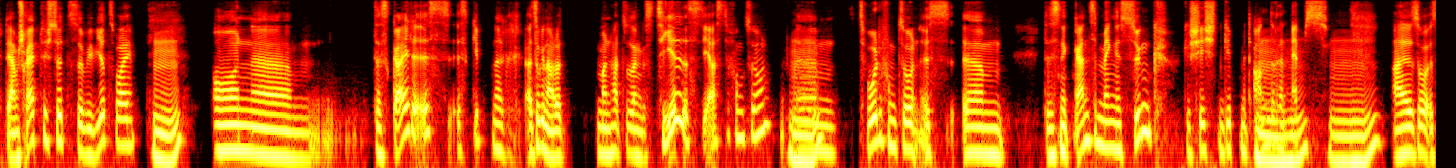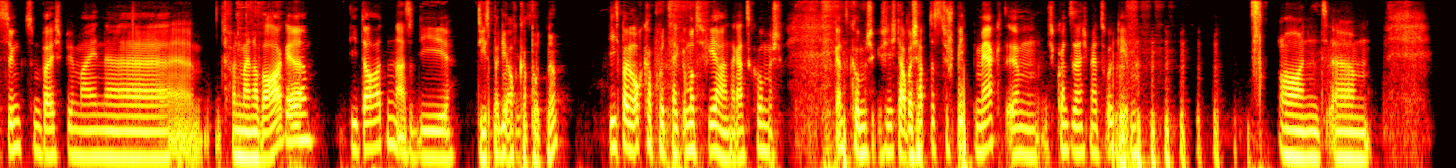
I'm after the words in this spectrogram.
der am Schreibtisch sitzt, so wie wir zwei. Mhm. Und ähm, das Geile ist, es gibt eine, also genau, man hat sozusagen das Ziel, das ist die erste Funktion. Mhm. Ähm, die zweite Funktion ist, ähm, dass es eine ganze Menge Sync-Geschichten gibt mit anderen Mhm. Apps. Mhm. Also es synkt zum Beispiel meine von meiner Waage die Daten, also die, Die ist bei dir auch kaputt, ne? die ist bei mir auch kaputt, zeigt immer zu viel an, ganz komisch. Ganz komische Geschichte. Aber ich habe das zu spät gemerkt, ähm, ich konnte sie nicht mehr zurückgeben. Und ähm,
